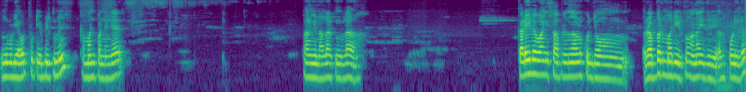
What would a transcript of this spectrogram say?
உங்களுடைய அவுட்புட் எப்படி இருக்குன்னு கமெண்ட் பண்ணுங்கள் பாருங்கள் நல்லா இருக்குங்களா? கடையில் வாங்கி சாப்பிட்றதுனால கொஞ்சம் ரப்பர் மாதிரி இருக்கும். ஆனால் இது அது போல் இல்லை.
